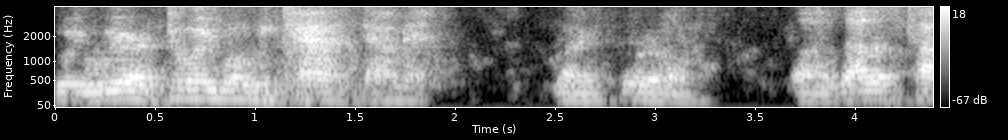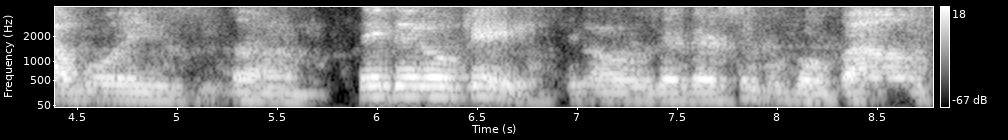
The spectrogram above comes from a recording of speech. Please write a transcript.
We, we are doing what we can, damn it like for real. Uh, Dallas Cowboys, um, they did okay. You know, they're, they're Super Bowl bound.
